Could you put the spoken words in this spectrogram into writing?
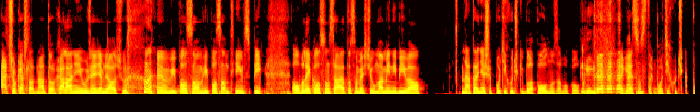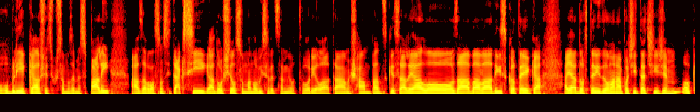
a čo kašľať na to, chalani, už nejdem ďalšiu. vypol som, vypol som TeamSpeak, obliekol som sa, to som ešte u maminy býval, Natáňaša potichučky bola polnoc alebo koľko. tak ja som sa tak potichučky poobliekal, všetci už samozrejme spali a zavolal som si taxík a došiel som a nový svet sa mi otvoril a tam šampanské sa lialo, zábava, diskotéka a ja dovtedy doma na počítači, že hm, OK.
